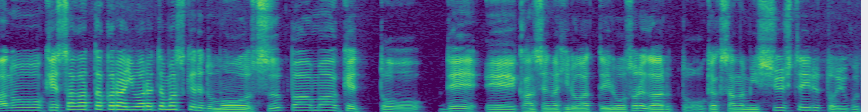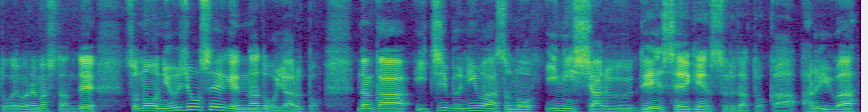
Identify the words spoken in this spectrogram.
あの今朝方から言われてますけれどもスーパーマーケットで、えー、感染が広がっている恐れがあるとお客さんが密集しているということが言われましたんでその入場制限などをやると。なんか一部にはそのイニシャルで制限するだとかあるいは、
